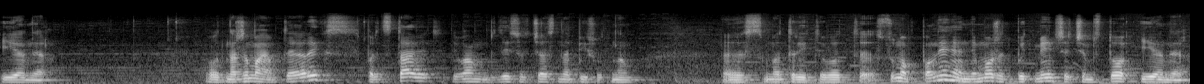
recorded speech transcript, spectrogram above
INR. Вот нажимаем TRX, представить, и вам здесь вот сейчас напишут нам. Э, смотрите, вот э, сумма пополнения не может быть меньше, чем 100 INR.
